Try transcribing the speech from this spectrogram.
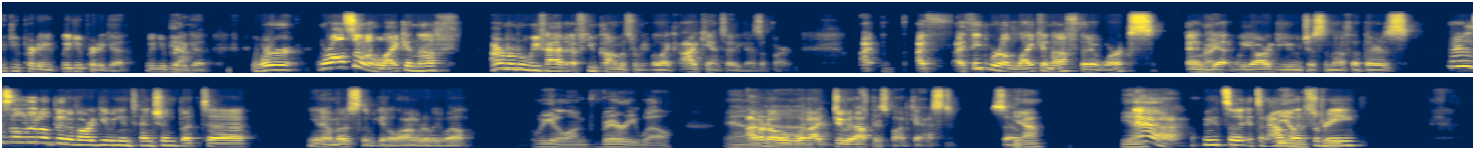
we do pretty we do pretty good we do pretty Yeah. good we're we're also alike enough i remember we've had a few comments from people like i can't tell you guys apart i i i think we're alike enough that it works and Right. yet we argue just enough that there's there's a little bit of arguing intention but uh you know mostly we get along really well we get along very well and, i don't know what uh, i'd do without this podcast so yeah yeah yeah i mean it's a it's an outlet for me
